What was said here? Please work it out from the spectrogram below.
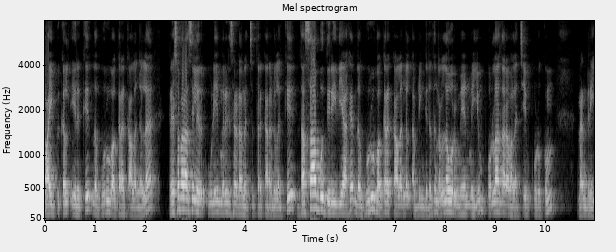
வாய்ப்புகள் இருக்குது இந்த குரு வக்கர காலங்களில் ரிஷபராசியில் இருக்கக்கூடிய மிருகசரட நட்சத்திரக்காரர்களுக்கு தசாபுத்தி ரீதியாக இந்த குரு வக்கர காலங்கள் அப்படிங்கிறது நல்ல ஒரு மேன்மையும் பொருளாதார வளர்ச்சியும் கொடுக்கும். நன்றி.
